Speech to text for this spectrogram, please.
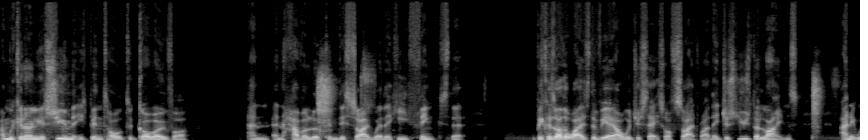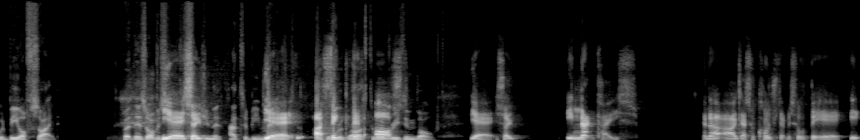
and we can only assume that he's been told to go over and and have a look and decide whether he thinks that because otherwise the VAR would just say it's offside, right? They just use the lines and it would be offside. But there's obviously Yeah, a so- decision that's had to be made Yeah, I think they've to whether asked. he's involved. Yeah, so in that case, and I, I guess I'll contradict myself a bit here. It,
